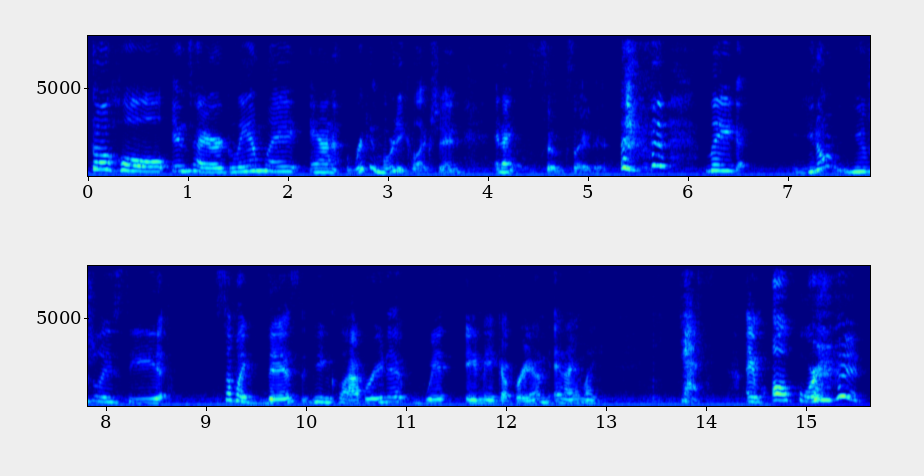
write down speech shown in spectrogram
the whole entire Glamlite and Rick and Morty collection and I'm so excited. like, you don't usually see stuff like this being collaborated with a makeup brand and I'm like, yes, I am all for it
